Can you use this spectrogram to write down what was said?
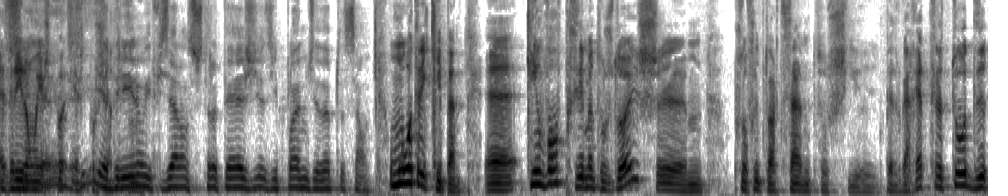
aderiram a este, este projeto. Aderiram uhum. e fizeram-se estratégias e planos de adaptação. Uma outra equipa que envolve precisamente os dois, o professor Filipe Duarte Santos e Pedro Garrett, tratou de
